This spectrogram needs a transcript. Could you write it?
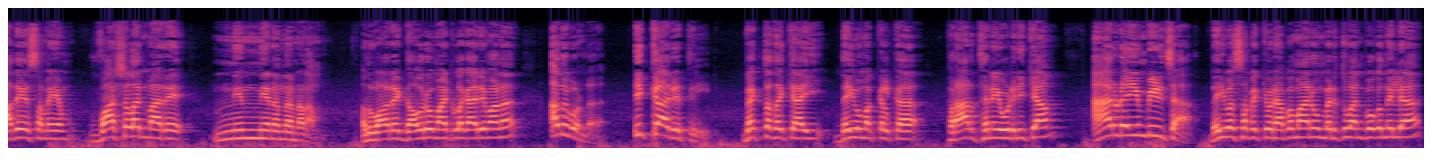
അതേസമയം വഷളന്മാരെ നിന്ദ്യനെന്നെണ്ണണം. അത് വളരെ ഗൗരവമായിട്ടുള്ള കാര്യമാണ്. അതുകൊണ്ട് ഇക്കാര്യത്തിൽ വ്യക്തതയ്ക്കായി ദൈവമക്കൾക്ക് പ്രാർത്ഥനയോടിരിക്കാം. ആരുടെയും വീഴ്ച ദൈവസഭയ്ക്ക് ഒരു അപമാനവും വരുത്തുവാൻ പോകുന്നില്ല.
